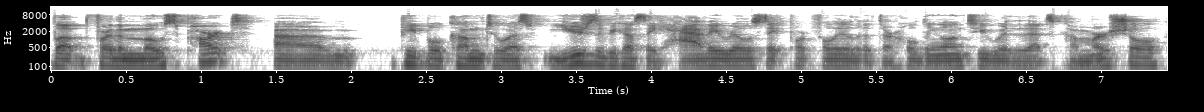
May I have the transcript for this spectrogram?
but for the most part, um, people come to us usually because they have a real estate portfolio that they're holding on to, whether that's commercial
